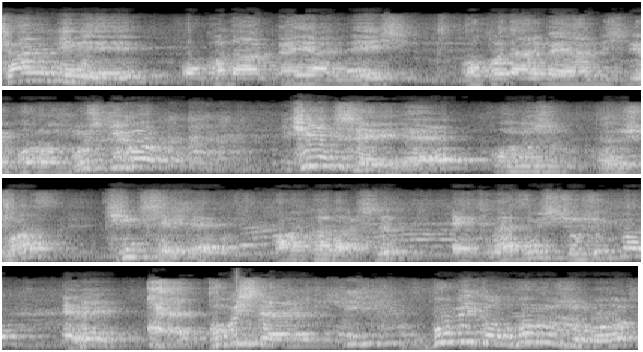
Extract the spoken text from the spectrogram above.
Kendini o kadar beğenmiş, o kadar beğenmiş bir horozmuş ki bu. Kimseyle konuş, konuşmaz, kimseyle arkadaşlık etmezmiş çocuklar. Evet, bu işte, bu bir ton horozumuz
